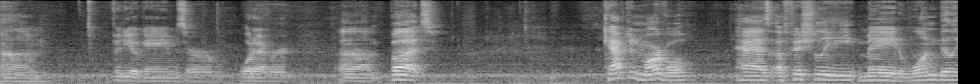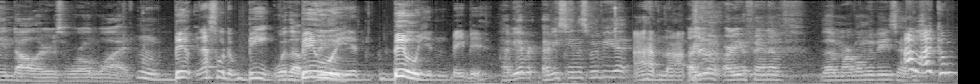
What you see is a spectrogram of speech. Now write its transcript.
um, video games or whatever. Um, but Captain Marvel has officially made one billion dollars worldwide. Bi- that's what a big With a billion, billion, baby. Have you ever have you seen this movie yet? I have not. Are you are you a fan of the Marvel movies? I like them.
